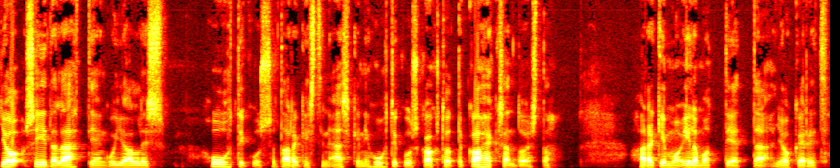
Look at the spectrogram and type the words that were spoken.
jo siitä lähtien, kun Jallis huhtikuussa, tarkistin äsken, niin huhtikuussa 2018 Harkimo ilmoitti, että jokerit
